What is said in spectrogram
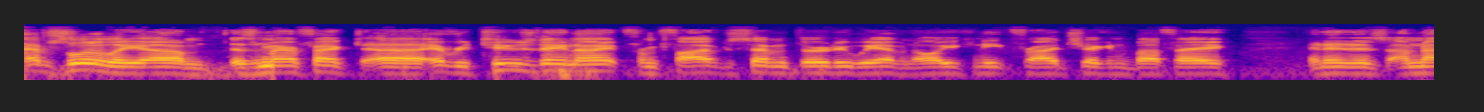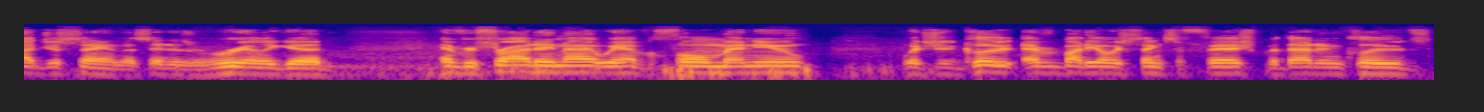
Absolutely. Um, as a matter of fact, uh, every Tuesday night from five to seven thirty, we have an all-you-can-eat fried chicken buffet, and it is. I'm not just saying this; it is really good. Every Friday night, we have a full menu, which include everybody always thinks of fish, but that includes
